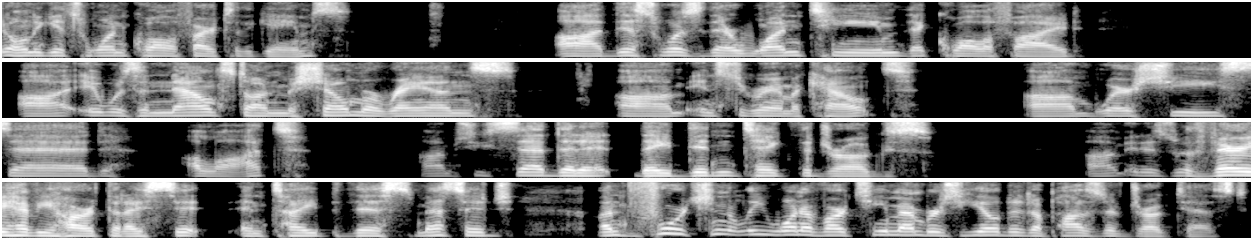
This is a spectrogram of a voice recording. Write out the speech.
only gets one qualifier to the games. Uh, this was their one team that qualified. Uh, it was announced on Michelle Moran's um, Instagram account, um, where she said a lot. Um, she said that it they didn't take the drugs. Um, it is with very heavy heart that I sit and type this message. Unfortunately, one of our team members yielded a positive drug test.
